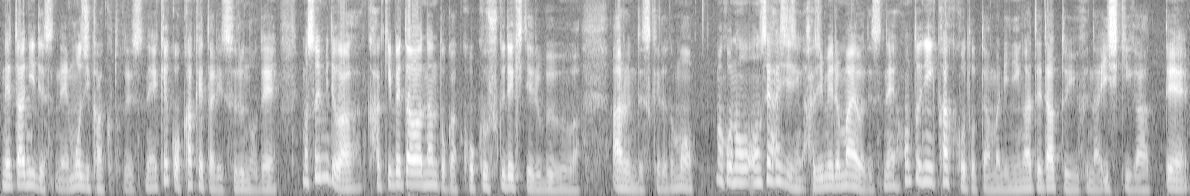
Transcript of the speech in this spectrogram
ネタにですね文字書くとですね結構書けたりするので、まあ、そういう意味では書き下手はなんとか克服できている部分はあるんですけれども、まあ、この音声配信始める前はですね本当に書くことってあまり苦手だというふうな意識があって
